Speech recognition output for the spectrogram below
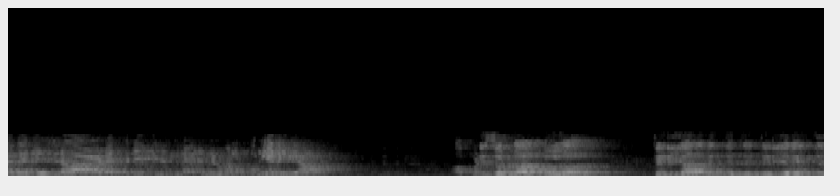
அவர் எல்லா இடத்திலும் இருக்கிறார் என்று உங்களுக்கு புரியலையா அப்படி சொன்னால் போதாது. தெரியாத நெஞ்சத்தை தெரிய வைத்து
